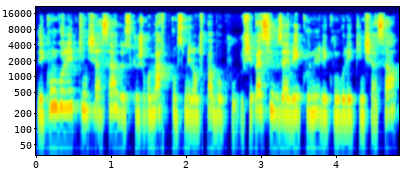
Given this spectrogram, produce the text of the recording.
Les Congolais de Kinshasa, de ce que je remarque, on se mélange pas beaucoup. Je ne sais pas si vous avez connu les Congolais de Kinshasa,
